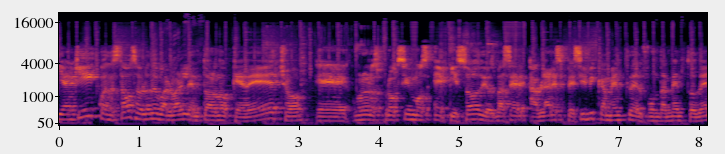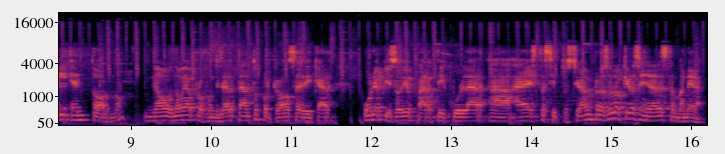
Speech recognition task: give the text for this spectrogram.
Y aquí cuando estamos hablando de evaluar el entorno, que de hecho eh, uno de los próximos episodios va a ser hablar específicamente del fundamento del entorno. No, no voy a profundizar tanto porque vamos a dedicar un episodio particular a, a esta situación, pero solo quiero señalar de esta manera.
